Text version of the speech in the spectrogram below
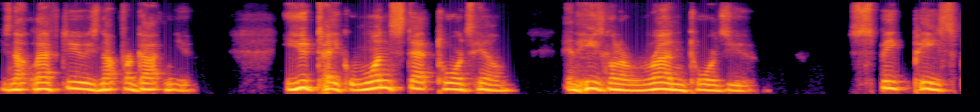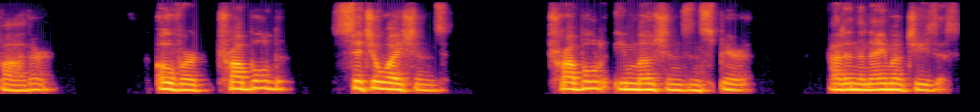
He's not left you, He's not forgotten you. you take one step towards him and he's going to run towards you. Speak peace, Father, over troubled situations, troubled emotions and spirit. God, in the name of Jesus,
